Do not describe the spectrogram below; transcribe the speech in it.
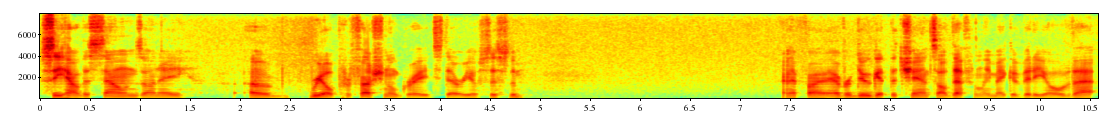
see how this sounds on a a real professional grade stereo system. And if I ever do get the chance, I'll definitely make a video of that.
